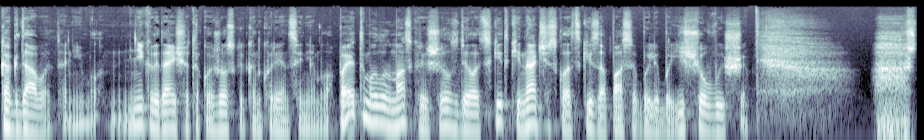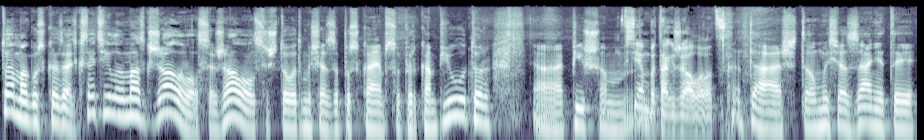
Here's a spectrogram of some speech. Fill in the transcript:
когда бы то ни было. Никогда еще такой жесткой конкуренции не было. Поэтому Илон Маск решил сделать скидки, иначе складские запасы были бы еще выше. Что я могу сказать? Кстати, Илон Маск жаловался, жаловался, что вот мы сейчас запускаем суперкомпьютер, а, пишем... Всем бы так жаловаться. Да, что мы сейчас заняты,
